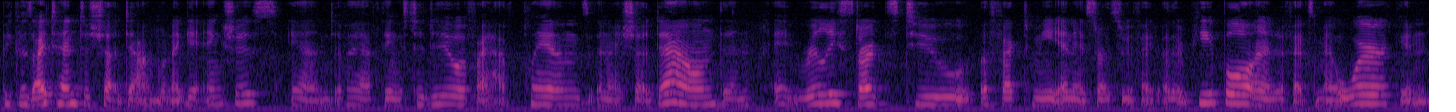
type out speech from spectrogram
because I tend to shut down when I get anxious. And if I have things to do, if I have plans and I shut down, then it really starts to affect me and it starts to affect other people and it affects my work and,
